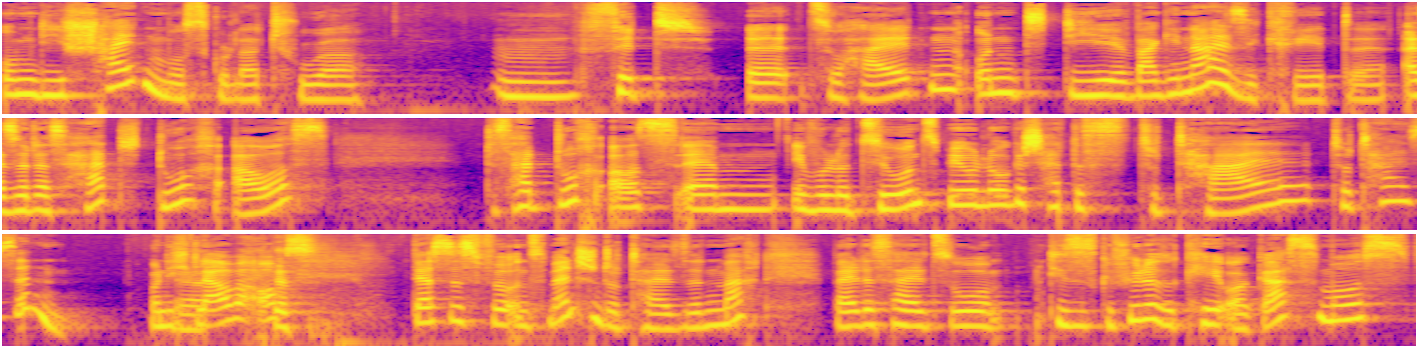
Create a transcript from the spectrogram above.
um die Scheidenmuskulatur mm. fit äh, zu halten und die Vaginalsekrete. Also das hat durchaus, das hat durchaus ähm, evolutionsbiologisch hat das total, total Sinn. Und ich ja, glaube auch, das dass es für uns Menschen total Sinn macht, weil das halt so dieses Gefühl ist, okay, Orgasmus,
